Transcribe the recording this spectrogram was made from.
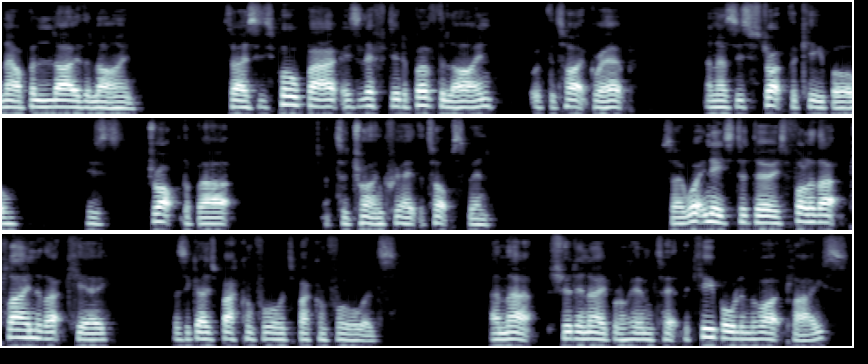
are now below the line. So as he's pulled back, he's lifted above the line with the tight grip. And as he struck the cue ball, he's dropped the bat to try and create the top spin. So what he needs to do is follow that plane of that cue as he goes back and forwards, back and forwards. And that should enable him to hit the cue ball in the right place.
